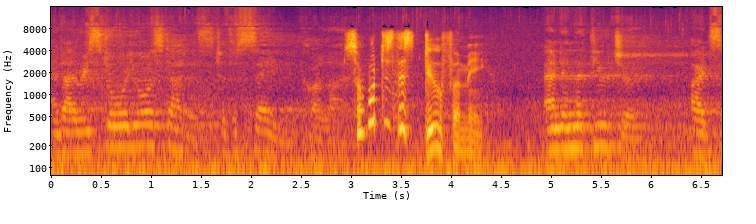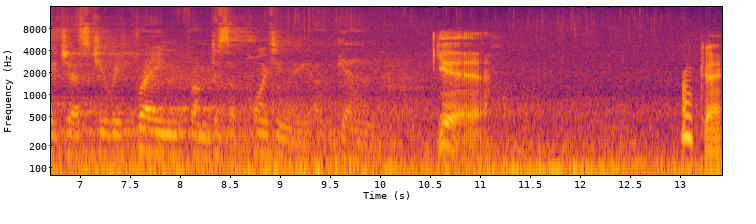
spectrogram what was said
and I restore your status to the same, Karliah. So what does this do for me? And in the future, I'd suggest you refrain from disappointing me again. Yeah. Okay.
